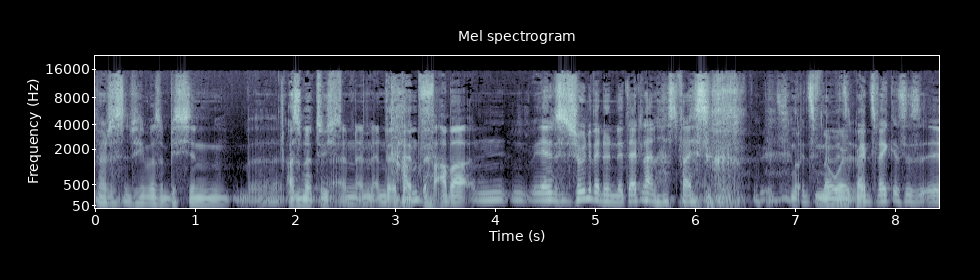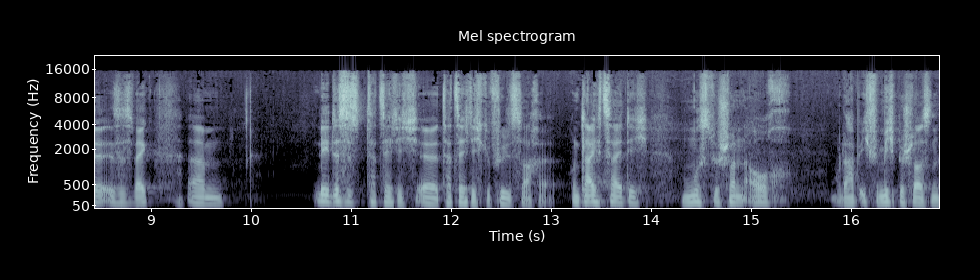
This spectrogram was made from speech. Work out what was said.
Ja, das ist natürlich immer so ein bisschen äh, Also natürlich ein, ein, ein Kampf, aber n- ja, das ist schön, wenn du eine Deadline hast, weißt du, No- wenn's, no weg ist, ist, äh, ist es weg. Ähm, nee, das ist tatsächlich äh, tatsächlich Gefühlssache. Und gleichzeitig musst du schon auch, oder habe ich für mich beschlossen,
